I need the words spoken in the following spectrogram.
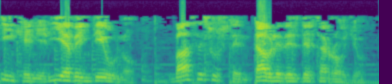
Ingeniería 21, base sustentable del desarrollo.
